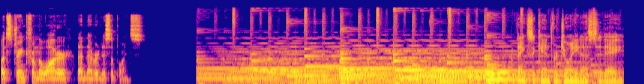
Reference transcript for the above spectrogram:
Let's drink from the water that never disappoints. Thanks again for joining us today.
